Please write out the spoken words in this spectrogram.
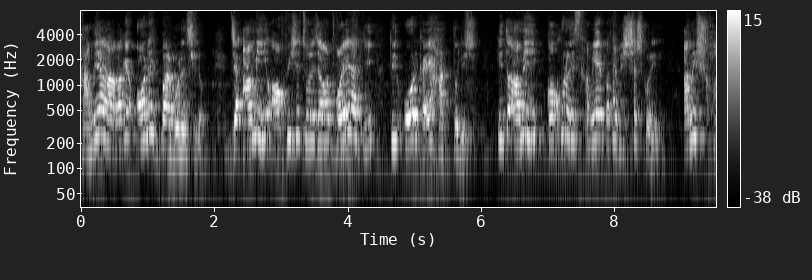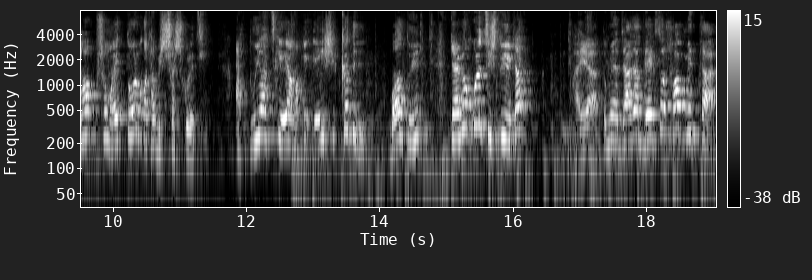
সামিয়া আমাকে অনেকবার বলেছিল যে আমি অফিসে চলে যাওয়ার পরে নাকি তুই ওর গায়ে হাত তুলিস। কিন্তু আমি কখনোই সামিয়ার কথা বিশ্বাস করিনি। আমি সব সময় তোর কথা বিশ্বাস করেছি। আর তুই আজকে আমাকে এই শিক্ষা দিলি? বল তুই কেন করেছিস তুই এটা? ভাইয়া তুমি যা যা দেখছ সব মিথ্যা।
